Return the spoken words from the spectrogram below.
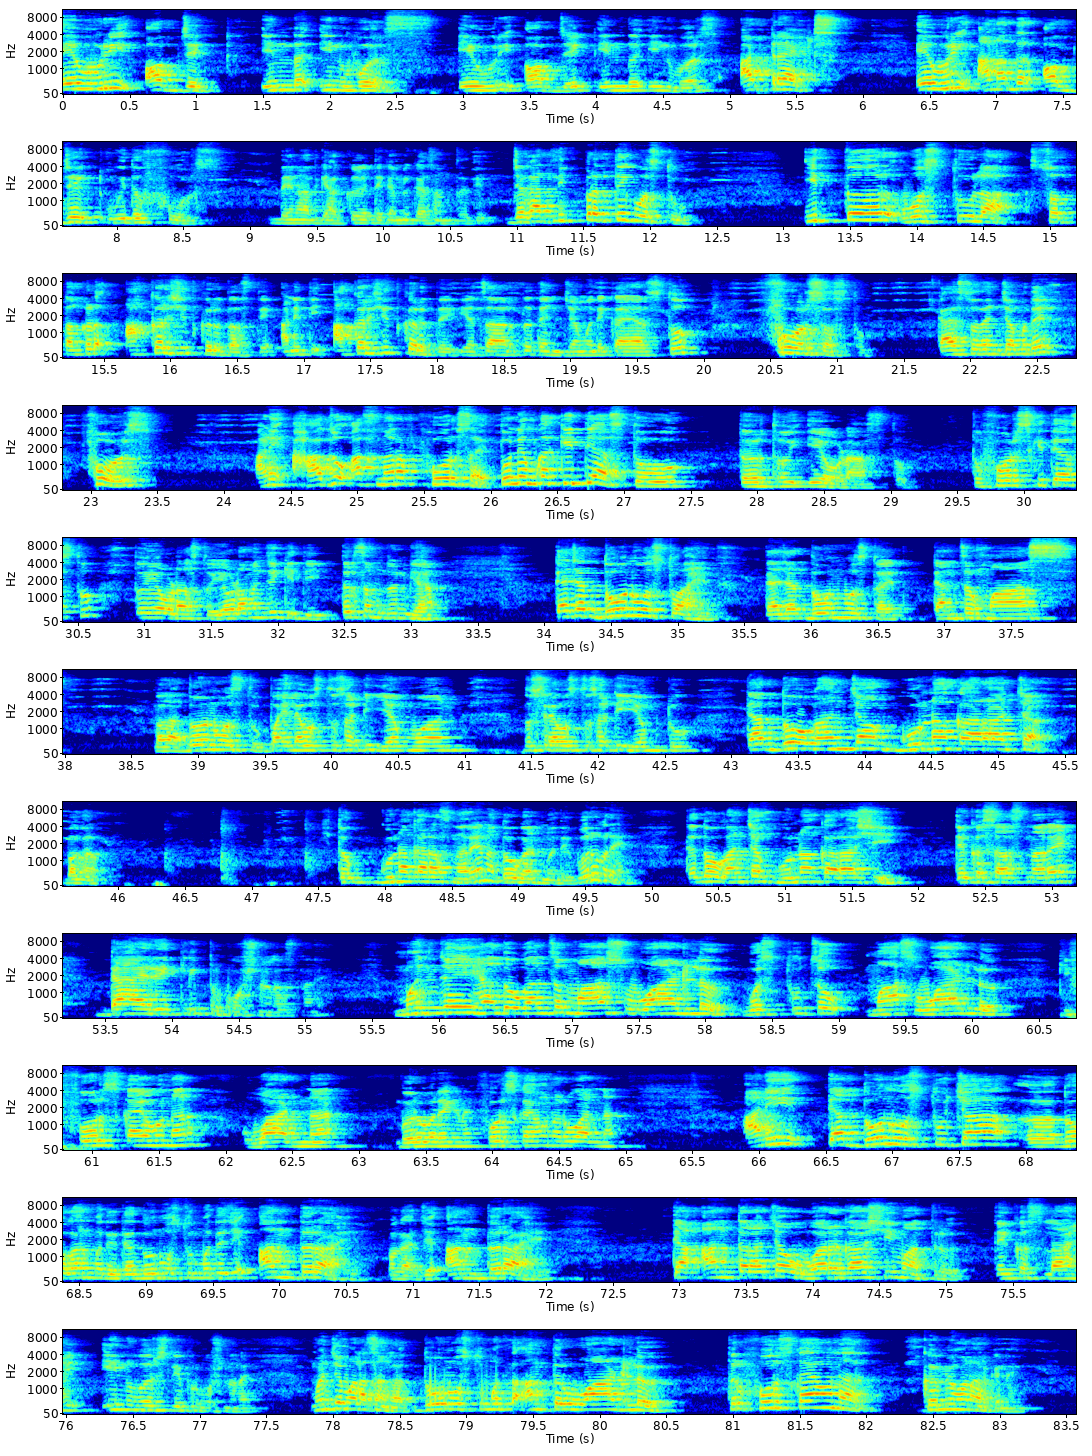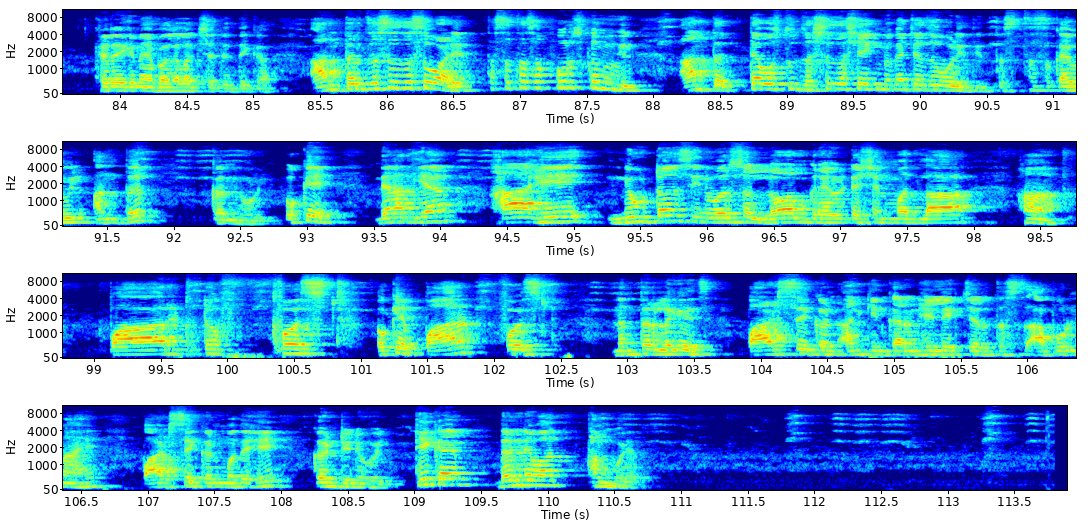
every object in the universe every object in the universe attracts every another object with a force देण्यात घ्या कळते का मी काय सांगतो ते? जगातली प्रत्येक वस्तू इतर वस्तूला स्वतःकडं आकर्षित करत असते आणि ती आकर्षित करते याचा अर्थ त्यांच्यामध्ये काय असतो? फोर्स असतो. काय असतो त्यांच्यामध्ये? फोर्स आणि हा जो असणारा फोर्स आहे तो नेमका किती असतो? तर तो एवढा असतो. तो फोर्स किती असतो? तो एवढा असतो. एवढा म्हणजे किती? तर समजून घ्या. त्याच्यात दोन वस्तू आहेत. त्याच्यात दोन वस्तू आहेत. त्यांचं मास. बघा दोन वस्तू. पहिल्या वस्तूसाठी यम वन दुसऱ्या वस्तूसाठी यम टू त्या दोघांच्या गुणाकाराच्या बघा. तो गुणाकार असणार आहे ना दोघांमध्ये बरोबर आहे? त्या दोघांच्या गुणाकाराशी ते कसं असणार आहे? डायरेक्टली प्रोपोर्शनल असणार आहे. म्हणजे ह्या दोघांचं मास वाढलं वस्तूचं मास वाढलं की फोर्स काय होणार? वाढणार. बरोबर आहे की नाही? फोर्स काय होणार? वाढणार. आणि त्या दोन वस्तूच्या दोघांमध्ये त्या दोन वस्तूंमध्ये जे अंतर आहे बघा जे अंतर आहे त्या अंतराच्या वर्गाशी मात्र ते कसलं आहे? इनव्हर्सली प्रोपोर्शनल आहे. म्हणजे मला सांगा दोन वस्तूमधलं अंतर वाढलं तर फोर्स काय होणार? कमी होणार की नाही? खरं की नाही बघा लक्षात येते का? अंतर जसं जसं वाढेल तसं तसं फोर्स कमी होईल. अंतर त्या वस्तू जशा जशा एकमेकांच्या जवळ येतील तसं तसं काय होईल? अंतर कमी होईल. ओके ध्यानात घ्या. हा आहे Newton's universal law of gravitation मधला हां part first okay part first नंतर लगेच पार्ट सेकंड आणखीन कारण हे लेक्चर तसंच अपूर्ण आहे. पार्ट सेकंडमध्ये हे कंटिन्यू होईल. ठीक आहे? धन्यवाद. थांबूयात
